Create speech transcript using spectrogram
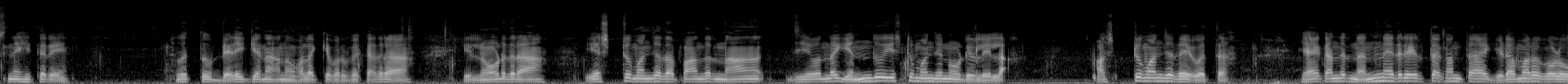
ಸ್ನೇಹಿತರೆ, ಇವತ್ತು ಬೆಳಿಗ್ಗೆ ನಾನು ಹೊಲಕ್ಕೆ ಬರಬೇಕಾದ್ರೆ ಇಲ್ಲಿ ನೋಡಿದ್ರೆ ಎಷ್ಟು ಮಂಜದಪ್ಪ ಅಂದ್ರೆ ನಾ ಜೀವನದಾಗ ಎಂದೂ ಇಷ್ಟು ಮಂಜ ನೋಡಿರಲಿಲ್ಲ. ಅಷ್ಟು ಮಂಜದ ಇವತ್ತು. ಯಾಕಂದ್ರೆ ನನ್ನ ಎದುರು ಇರ್ತಕ್ಕಂಥ ಗಿಡ ಮರಗಳು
